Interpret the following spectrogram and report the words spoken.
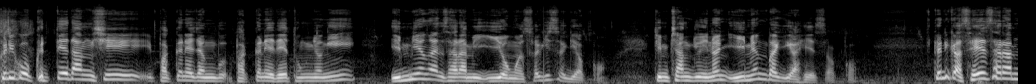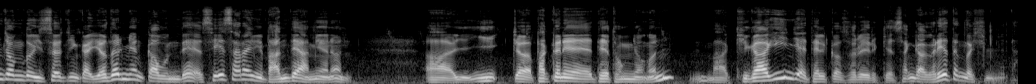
그리고 그때 당시 박근혜 정부, 박근혜 대통령이 임명한 사람이 이용호 서기석이었고 김창규는 이명박이가 했었고 그러니까 세 사람 정도 있었으니까 여덟 명 가운데 세 사람이 반대하면은 아, 이, 저, 박근혜 대통령은 막 기각이 이제 될 것으로 이렇게 생각을 했던 것입니다.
